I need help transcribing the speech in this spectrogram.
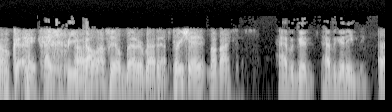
Okay. Thank you for your uh, call. Well, I feel better about that. Appreciate it. Bye bye. Have a good have a good evening. Uh,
